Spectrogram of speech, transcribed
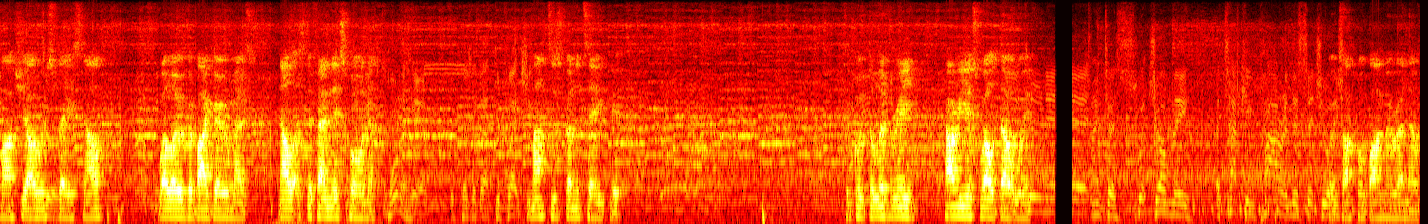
Martial with space now. Well over by Gomez. Now let's defend this corner. Mata's going to take it. It's a good delivery. Karius well dealt with. Good tackle by Moreno.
